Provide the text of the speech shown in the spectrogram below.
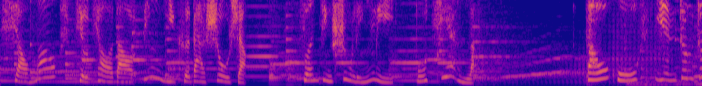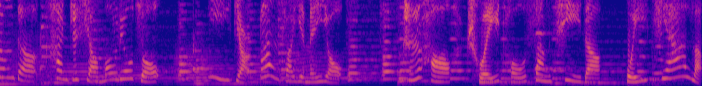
小猫就跳到另一棵大树上，钻进树林里。不见了。老虎眼睁睁的看着小猫溜走，一点办法也没有，只好垂头丧气的回家了。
